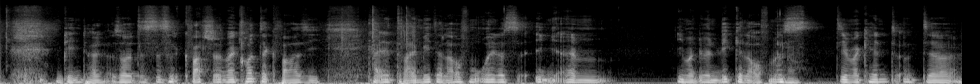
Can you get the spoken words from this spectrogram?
im Gegenteil. Also das ist Quatsch. Also man konnte quasi keine drei Meter laufen, ohne dass irgendeinem jemand über den Weg gelaufen ist, genau. Den man kennt und der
